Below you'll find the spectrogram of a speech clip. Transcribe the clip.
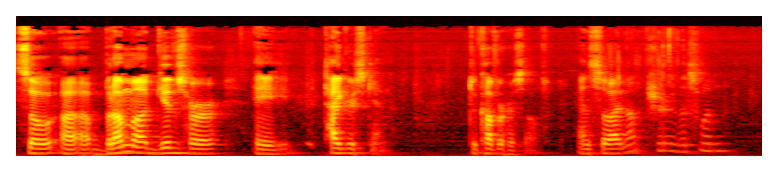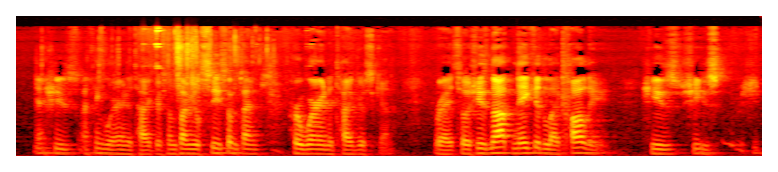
So uh, uh, Brahma gives her a tiger skin to cover herself. And so I'm not sure this one. Yeah, she's I think wearing a tiger. Sometimes you'll see sometimes her wearing a tiger skin. Right. So she's not naked like Kali. She's she's she,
